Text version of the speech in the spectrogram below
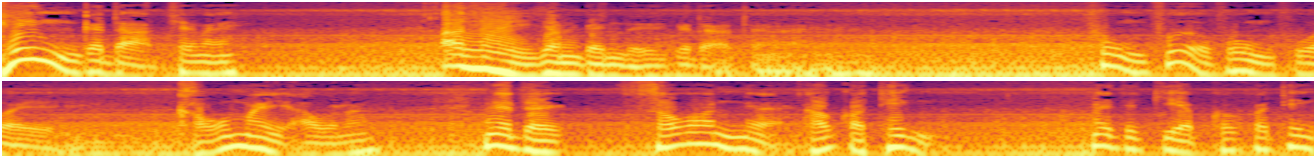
ทิ้งกระดาษใช่ไหมอะไรยังเป็นเลยกระดาษฟุ้งเฟื่อฟุ้งฟวย เขาไม่เอานะแม้แต่ซ้อนเนี่ย เขาก็ทิ้ง ไม่ตะเกียบเขาก็ทิ้ง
